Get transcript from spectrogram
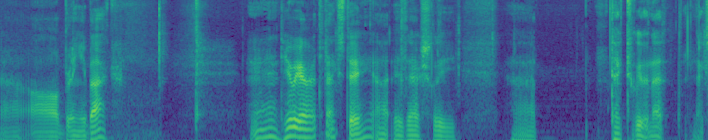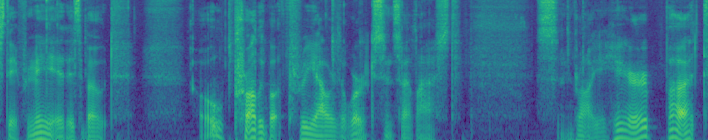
uh, I'll bring you back. And here we are at the next day. Uh, it is actually uh, technically the ne next day for me. It is about, oh, probably about three hours of work since I last brought you here, but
